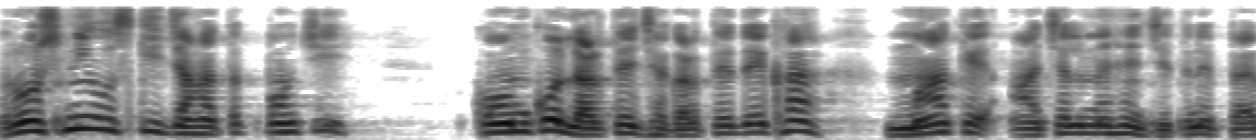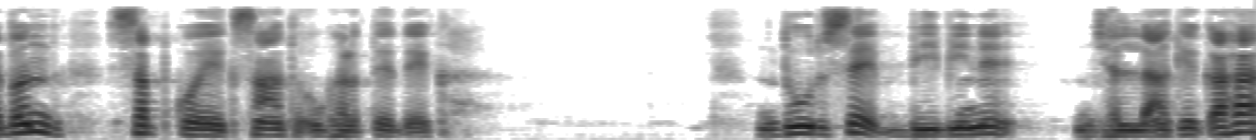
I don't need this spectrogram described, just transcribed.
रोशनी उसकी जहाँ तक पहुँची। कौम को लड़ते झगड़ते देखा। माँ के आंचल में हैं जितने पैबंद, सबको एक साथ उघड़ते देखा। दूर से बीबी ने झल्ला के कहा,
